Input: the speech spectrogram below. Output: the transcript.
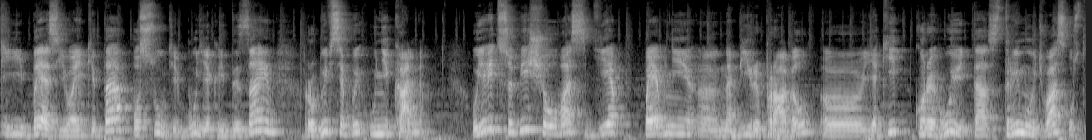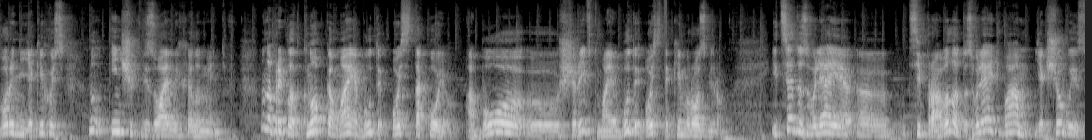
І без UI-Kit, по суті, будь-який дизайн робився би унікальним. Уявіть собі, що у вас є певні е, набіри правил, е, які коригують та стримують вас у створенні якихось ну, інших візуальних елементів. Ну, наприклад, кнопка має бути ось такою, або е, шрифт має бути ось таким розміром. І це дозволяє, е, ці правила дозволяють вам, якщо ви з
